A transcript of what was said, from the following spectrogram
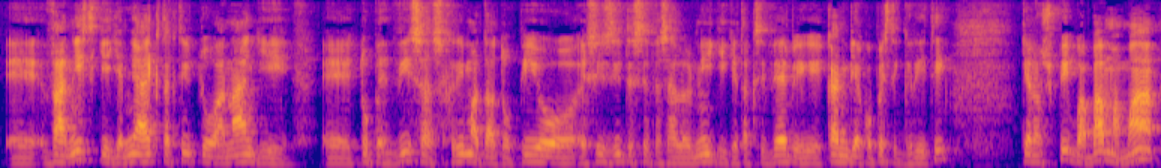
ε, δανείστηκε για μια έκτακτη του ανάγκη ε, το παιδί σας χρήματα το οποίο εσείς ζείτε στη Θεσσαλονίκη και ταξιδεύει, κάνει διακοπές στην Κρήτη και να σου πει μπαμπά, μαμά,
